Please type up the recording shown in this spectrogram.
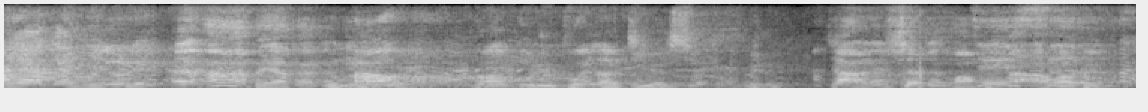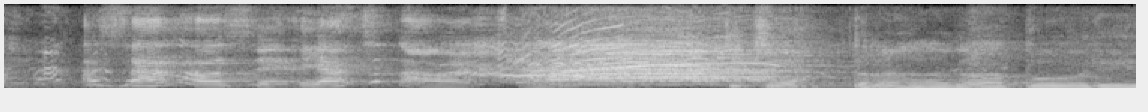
ဘယ်ကညီလို့လေအဲငါမှဘယ်ကကမောင်မောင်ကိုဒီပွဲလာကြည့်ရရှက်တယ်မင်းတို့ရတယ်ရှက်တယ်မောင်ကအားပါပြီအစမ်းအောင်စင်အရန်ချစ်တာပဲချစ်ချင်းတရာကပူဒီ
